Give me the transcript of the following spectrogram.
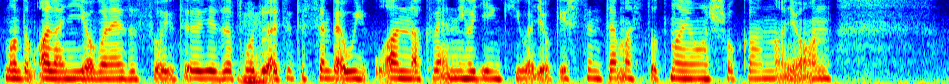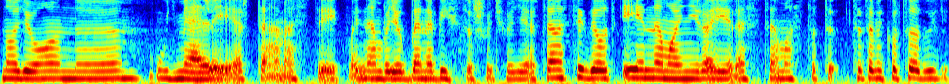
mondom, alanyi jogon ez a szó, hogy ez a fordulat jut eszembe úgy annak venni, hogy én ki vagyok, és szerintem azt ott nagyon sokan nagyon nagyon ö, úgy mellé értelmezték, vagy nem vagyok benne biztos, hogy hogy értelmezték, de ott én nem annyira éreztem azt a, tö- tehát amikor tudod, úgy,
